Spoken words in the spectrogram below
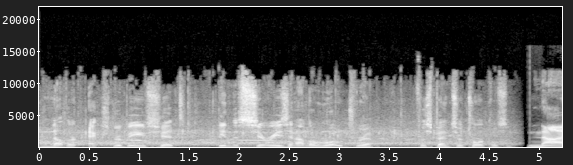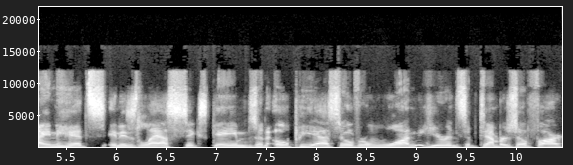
Another extra base hit in the series and on the road trip for Spencer Torkelson. Nine hits in his last six games, an OPS over one here in September so far.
